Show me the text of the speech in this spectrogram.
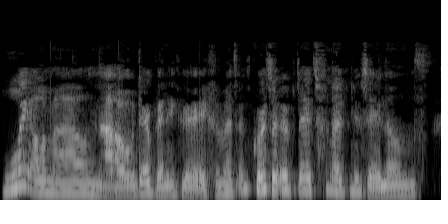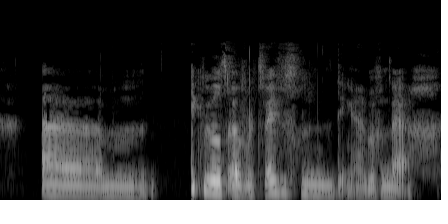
Hoi allemaal, nou daar ben ik weer even met een korte update vanuit Nieuw-Zeeland. Ehm, ik wil het over twee verschillende dingen hebben vandaag.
